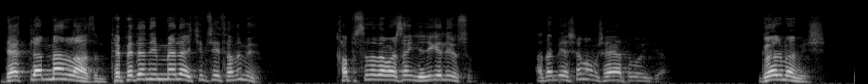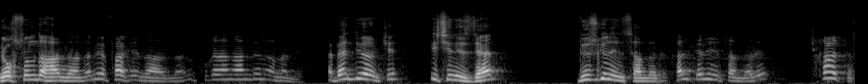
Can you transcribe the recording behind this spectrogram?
dertlenmen lazım. Tepeden inmeler kimseyi tanımıyor. Kapısına da varsan geri geliyorsun. Adam yaşamamış hayatı boyunca. Görmemiş. Yoksulun da halini anlamıyor, fakirin de halini anlamıyor, fukaranın halini anlamıyor. Ya Ben diyorum ki içinizden düzgün insanları, kaliteli insanları çıkartın.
